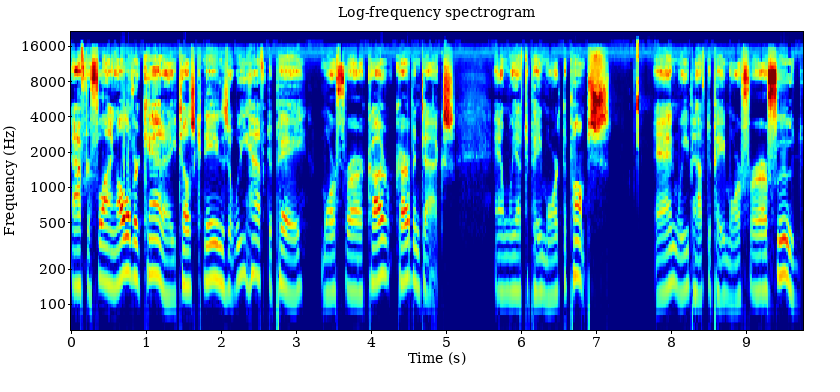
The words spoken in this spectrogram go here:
after flying all over Canada, he tells Canadians that we have to pay more for our car- carbon tax, and we have to pay more at the pumps, and we have to pay more for our food.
